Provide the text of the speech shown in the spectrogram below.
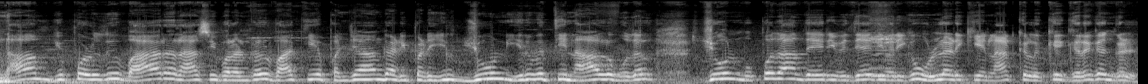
நாம் இப்பொழுது வார ராசி பலன்கள் வாக்கிய பஞ்சாங்க அடிப்படையில் ஜூன் இருபத்தி நாலு முதல் ஜூன் முப்பதாம் தேதி தேதி வரைக்கும் உள்ளடக்கிய நாட்களுக்கு கிரகங்கள்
